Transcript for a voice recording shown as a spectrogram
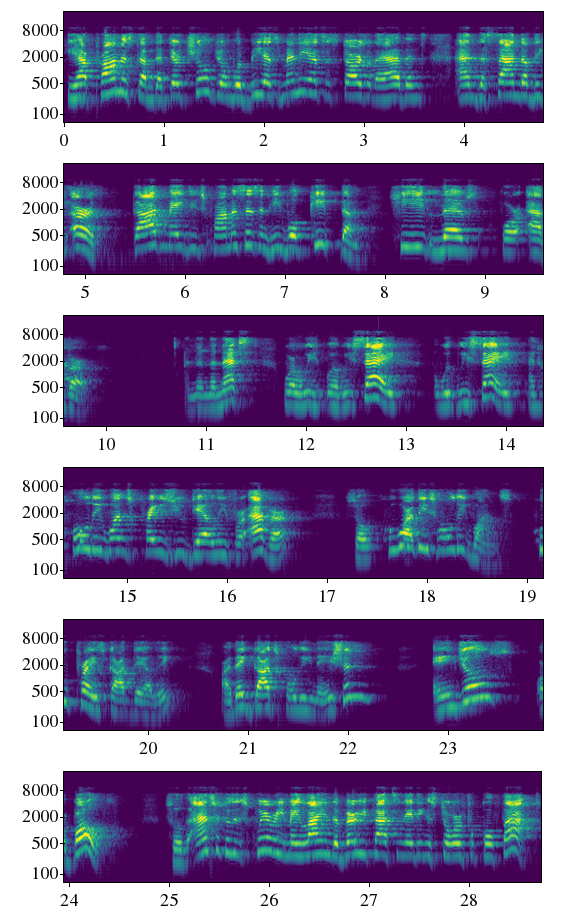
He had promised them that their children would be as many as the stars of the heavens and the sand of the earth. God made these promises and he will keep them. He lives forever. And then the next where we where we say we say and holy ones praise you daily forever. So who are these holy ones? Who praise God daily? Are they God's holy nation? Angels? Or both? So the answer to this query may lie in the very fascinating historical fact.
